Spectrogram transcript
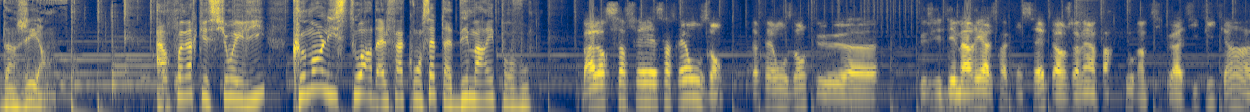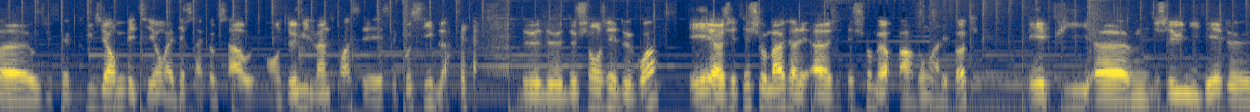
d'un géant. Alors première question Ellie, comment l'histoire d'Alpha Concept a démarré pour vous? Bah alors ça fait ça fait 11 ans, ça fait 11 ans que euh, que j'ai démarré Alpha Concept. Alors j'avais un parcours un petit peu atypique, hein, euh, où j'ai fait plusieurs métiers, on va dire ça comme ça. En 2023, c'est possible de, changer de voie. Et euh, j'étais chômage, j'étais chômeur pardon à l'époque. Et puis j'ai eu une idée de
